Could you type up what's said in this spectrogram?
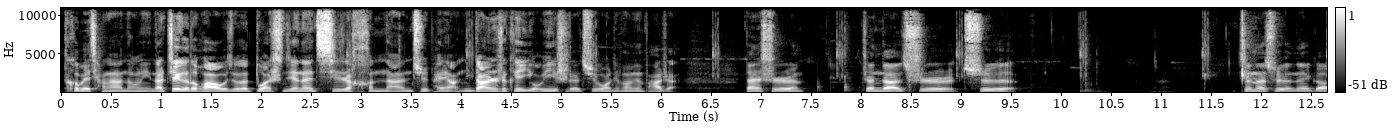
特别强大的能力。那这个的话，我觉得短时间内其实很难去培养。你当然是可以有意识的去往这方面发展，但是真的是去，真的去那个，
